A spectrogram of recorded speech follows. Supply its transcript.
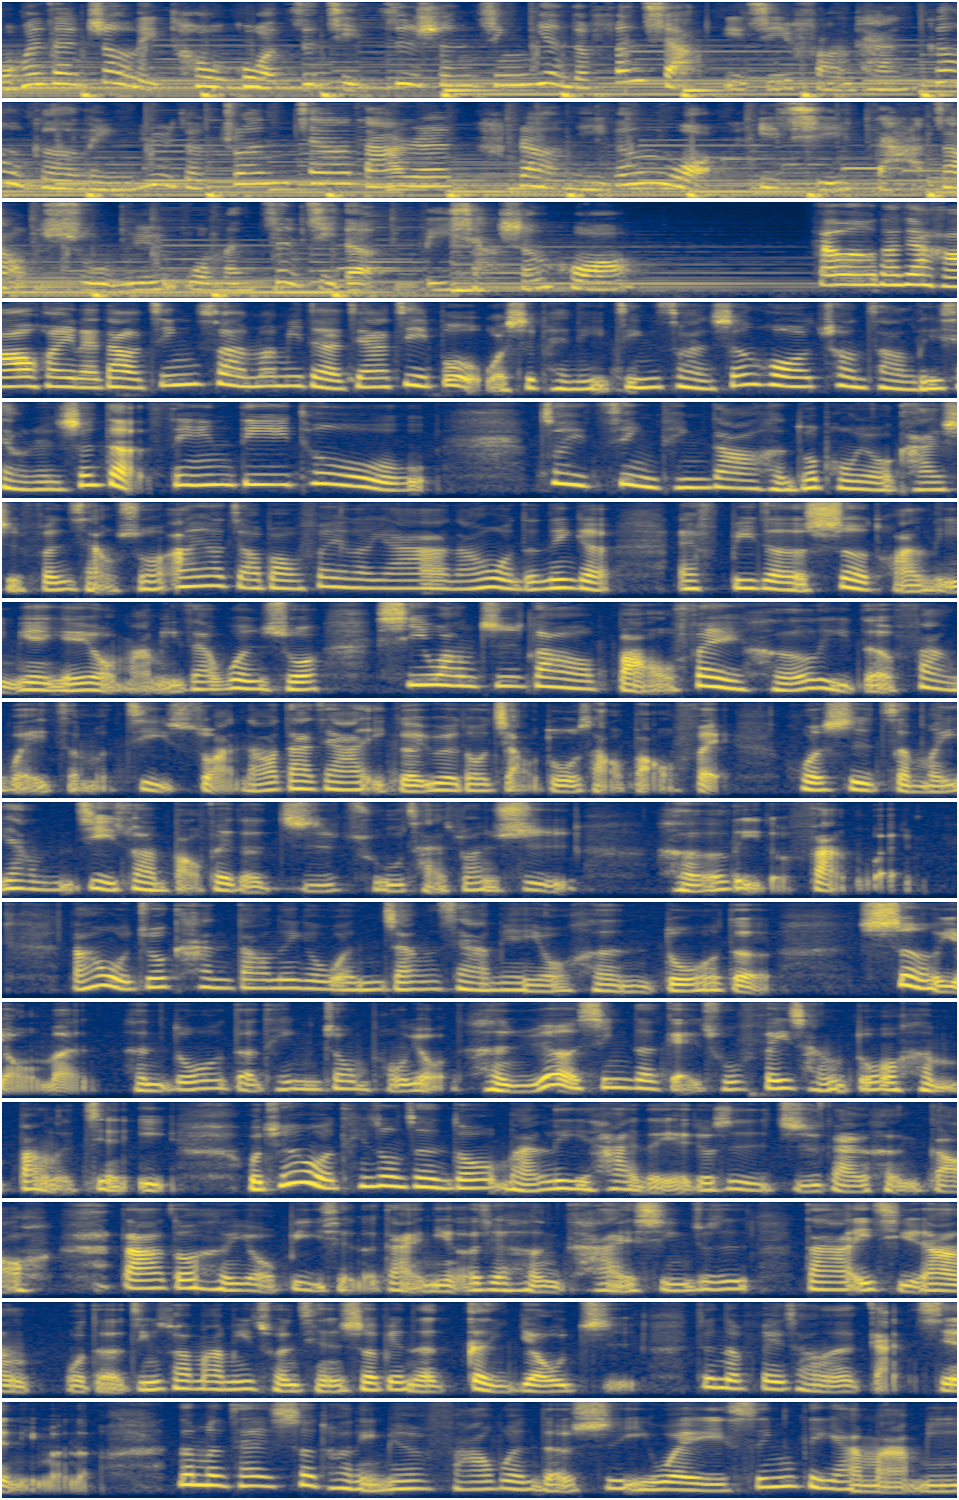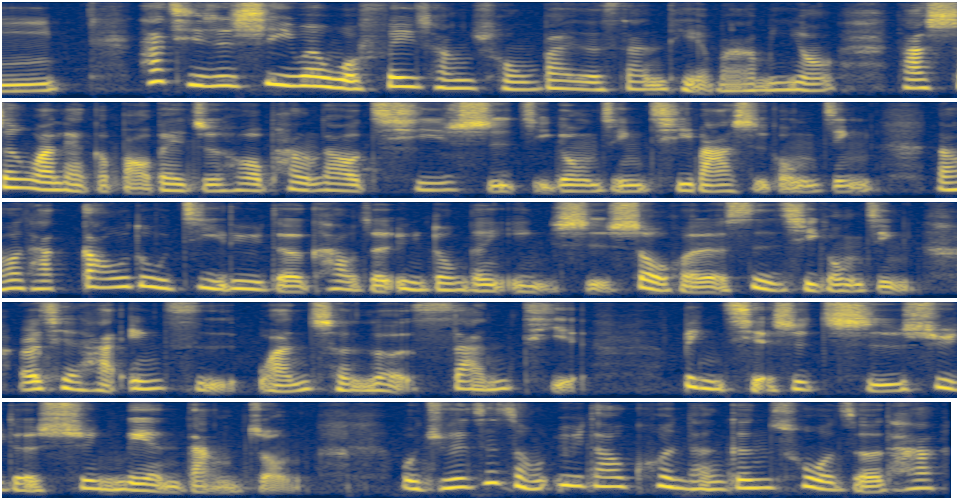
我会在这里透过自己自身经验的分享，以及访谈各个领域的专家达人，让你跟我一起打造属于我们自己的理想生活。Hello，大家好，欢迎来到精算妈咪的家计部，我是陪你精算生活、创造理想人生的 Cindy Two。最近听到很多朋友开始分享说啊，要交保费了呀，然后我的那个 FB 的社团里面也有妈咪在问说，希望知道保费合理的范围怎么计算，然后大家一个月都缴多少保费，或是怎么样计算保费的支出才算是合理的范围。然后我就看到那个文章下面有很多的舍友们。很多的听众朋友很热心的给出非常多很棒的建议，我觉得我听众真的都蛮厉害的，也就是质感很高，大家都很有避险的概念，而且很开心，就是大家一起让我的精算妈咪存钱社变得更优质，真的非常的感谢你们了。那么在社团里面发问的是一位 Cynthia 妈咪，她其实是一位我非常崇拜的三铁妈咪哦，她生完两个宝贝之后胖到。七十几公斤，七八十公斤，然后他高度纪律的靠着运动跟饮食瘦回了四十七公斤，而且还因此完成了三铁，并且是持续的训练当中。我觉得这种遇到困难跟挫折，他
